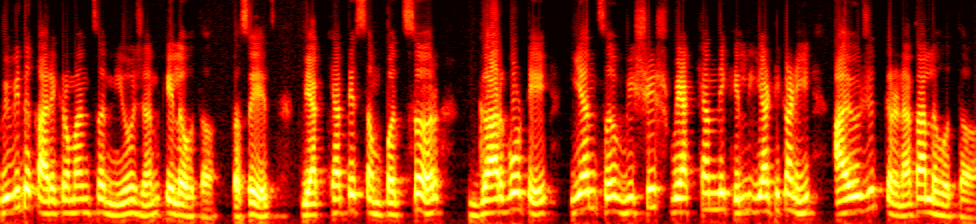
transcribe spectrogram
विविध कार्यक्रमांचं नियोजन केलं होतं. तसेच व्याख्याते संपत सर गारगोटे यांचं विशेष व्याख्यान देखील या ठिकाणी आयोजित करण्यात आलं होतं.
